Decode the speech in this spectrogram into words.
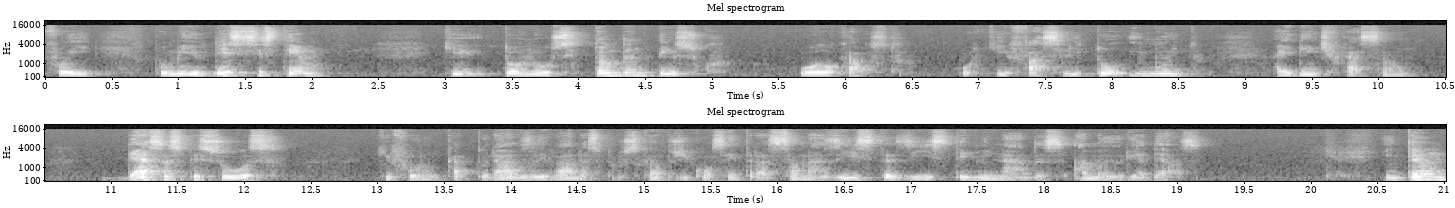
Foi por meio desse sistema que tornou-se tão dantesco o Holocausto, porque facilitou e muito a identificação dessas pessoas que foram capturadas, levadas para os campos de concentração nazistas e exterminadas, a maioria delas. Então,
